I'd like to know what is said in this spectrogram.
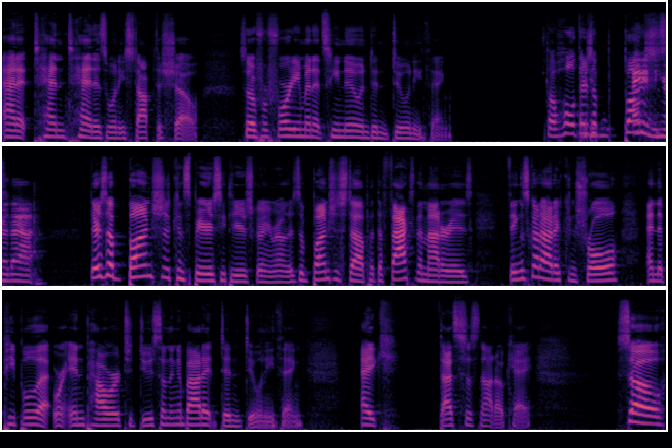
and at 10:10 is when he stopped the show. So for 40 minutes he knew and didn't do anything. The whole there's a bunch I didn't hear that. there's a bunch of conspiracy theories going around. There's a bunch of stuff, but the fact of the matter is things got out of control and the people that were in power to do something about it didn't do anything. Like that's just not okay. So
